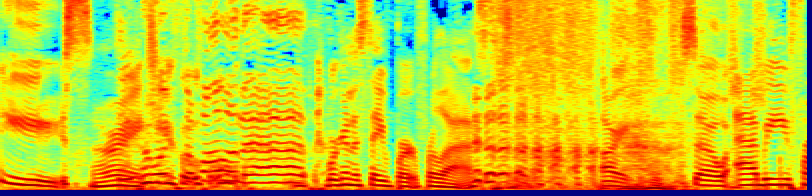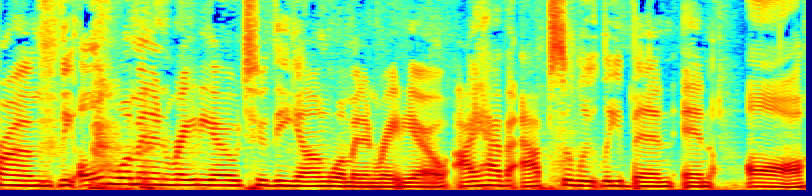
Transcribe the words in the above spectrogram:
nice. All right. Who wants to follow that? We're going to save Bert for last. All right. So, Abby, from the old woman in radio to the young woman in radio, I have absolutely been in awe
